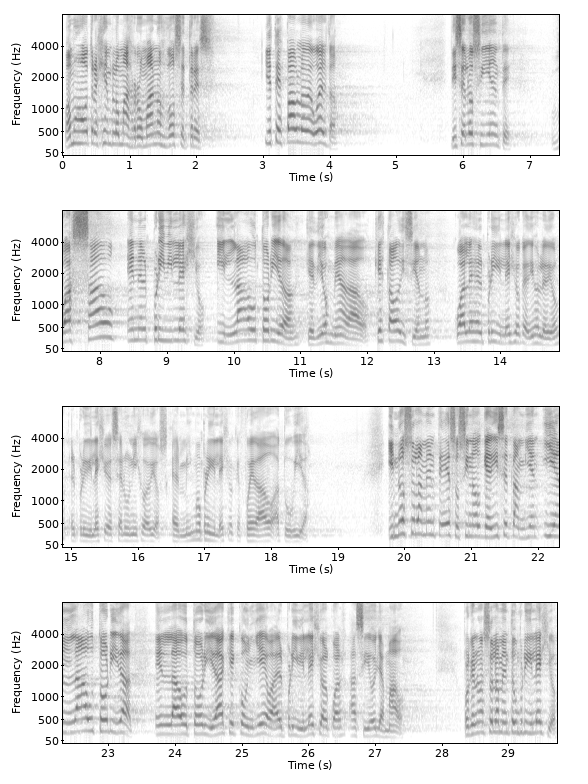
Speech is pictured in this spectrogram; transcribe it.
Vamos a otro ejemplo más, Romanos 12.3. Y este es Pablo de vuelta. Dice lo siguiente, basado en el privilegio y la autoridad que Dios me ha dado. ¿Qué estaba diciendo? ¿Cuál es el privilegio que Dios le dio? El privilegio de ser un hijo de Dios, el mismo privilegio que fue dado a tu vida. Y no solamente eso, sino que dice también, y en la autoridad, en la autoridad que conlleva el privilegio al cual ha sido llamado. Porque no es solamente un privilegio,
